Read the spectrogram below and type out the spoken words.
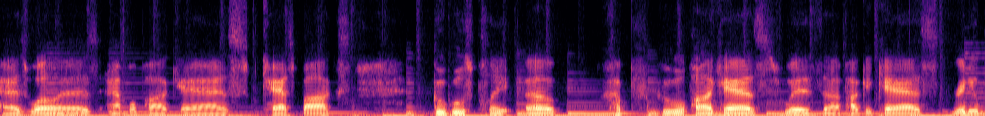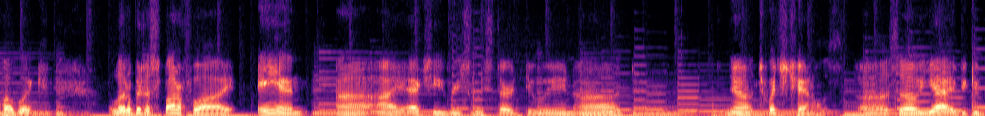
as well as Apple Podcasts, Castbox, Google's Play, uh, Google Podcasts with uh, Pocket Casts, Radio Public, a little bit of Spotify, and uh, I actually recently started doing you know Twitch channels. Uh, so yeah, if you could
